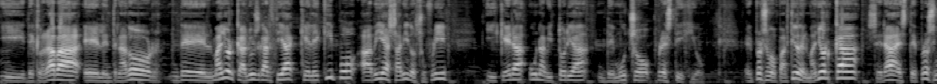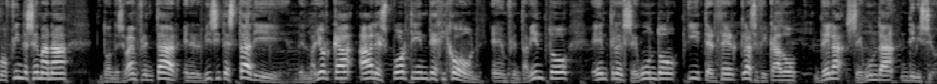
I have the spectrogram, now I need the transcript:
y declaraba el entrenador del Mallorca, Luis García, que el equipo había sabido sufrir y que era una victoria de mucho prestigio. El próximo partido del Mallorca será este próximo fin de semana, donde se va a enfrentar en el Visit Stadi del Mallorca al Sporting de Gijón, enfrentamiento entre el segundo y tercer clasificado de la segunda división.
